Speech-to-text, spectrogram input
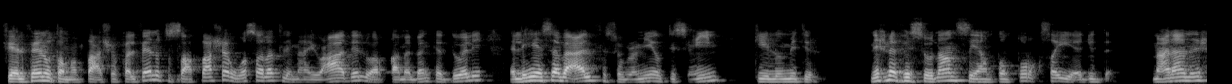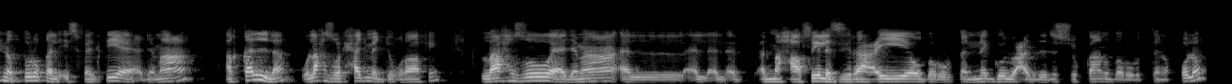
في 2018 في 2019 وصلت لما يعادل وأرقام البنك الدولي اللي هي 7790 كيلومتر. نحن في السودان صيانة الطرق سيئة جدا. معناه إنه نحن الطرق الإسفلتية يا جماعة أقل ولاحظوا الحجم الجغرافي لاحظوا يا جماعة المحاصيل الزراعية وضرورة النقل وعدد السكان وضرورة تنقلهم.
